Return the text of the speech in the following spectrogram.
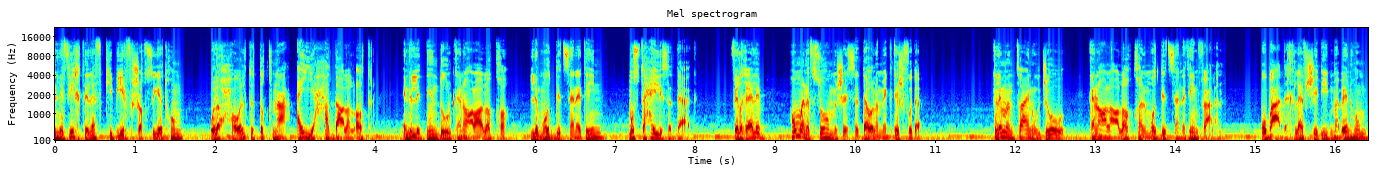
إن في اختلاف كبير في شخصيتهم ولو حاولت تقنع أي حد على القطر إن الاتنين دول كانوا على علاقة لمدة سنتين مستحيل يصدقك. في الغالب هم نفسهم مش هيصدقوا لما يكتشفوا ده. كليمنتاين وجول كانوا على علاقة لمدة سنتين فعلا. وبعد خلاف شديد ما بينهم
